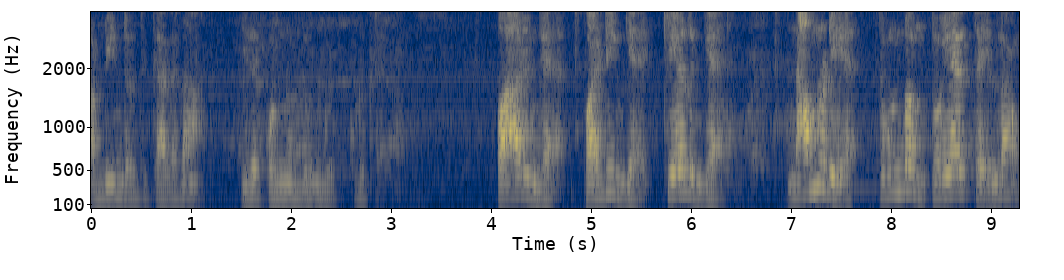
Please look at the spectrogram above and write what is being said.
அப்படின்றதுக்காக தான் இதை கொண்டு வந்து உங்களுக்கு கொடுக்குறேன். பாருங்க படிங்க கேளுங்க. நம்மளுடைய துன்பம் துயரத்தை எல்லாம்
